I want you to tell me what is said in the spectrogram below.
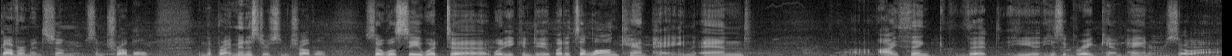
government some, some trouble and the prime minister some trouble. So we'll see what uh, what he can do. But it's a long campaign, and I think that he he's a great campaigner. So uh,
